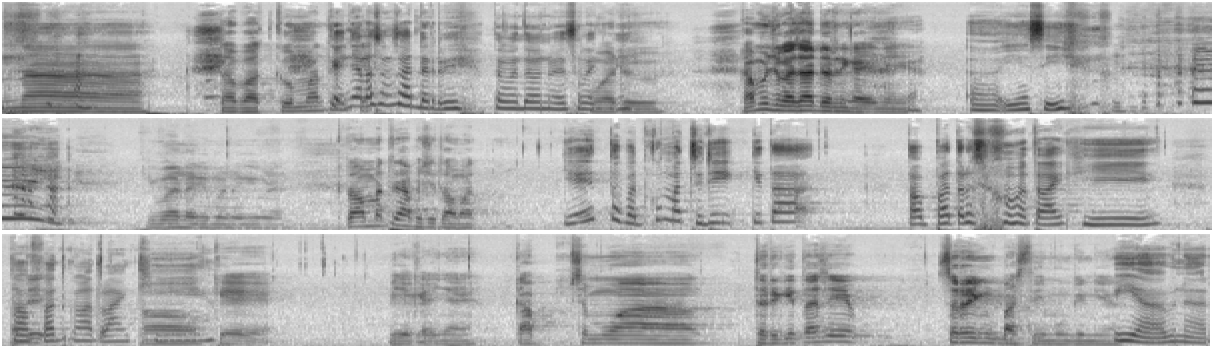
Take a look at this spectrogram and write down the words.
Nah, tobat kumat. Kayaknya langsung sadar deh teman-teman Westlake nih. Waduh. Kamu juga sadar nih kayaknya ya. Eh, iya sih. Gimana gimana gimana? Tomat apa sih tomat? ya itu tobat kumat. Jadi kita tobat terus kumat lagi. Tobat kumat lagi. Oke. Iya kayaknya ya. Kap semua dari kita sih sering pasti mungkin ya. Iya, benar.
